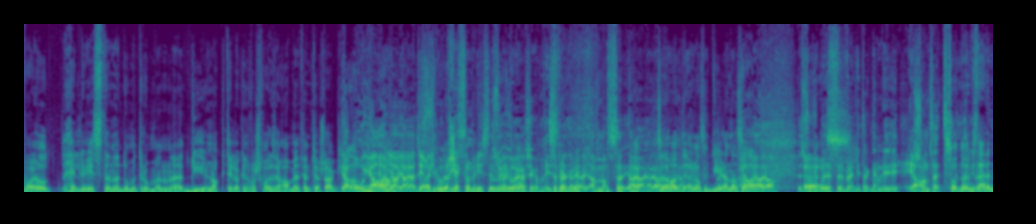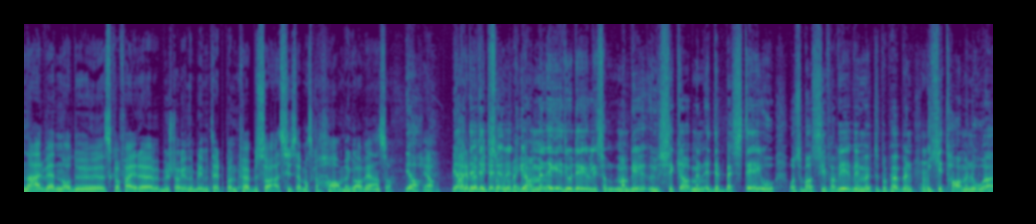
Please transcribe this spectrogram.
var jo heldigvis denne dumme trommen eh, dyr nok til å kunne forsvare seg å ha med en 50-årsdag. Ja, å, ja, ja, ja, jeg vet ikke om du har sjekka prisen. Det Jo, jeg har sjekka prisen. Selvfølgelig. ja, masse, ja, ja, ja, ja, Så den var, den er ganske dyr, den, altså. Ja, ja, ja. Det sto ikke på det, så veldig takknemlig sånn sett. Så hvis det er en nær venn, og du skal feire bursdagen og bli invitert på en pub, så syns jeg man skal ha med gave, jeg, altså. Ja. ja. Ja, Eller bare vippse over penger. ja men jeg, det er jo liksom, Man blir jo usikker, men det beste er jo å bare si fra. Vi, vi møtes på puben, ikke ta med noe.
